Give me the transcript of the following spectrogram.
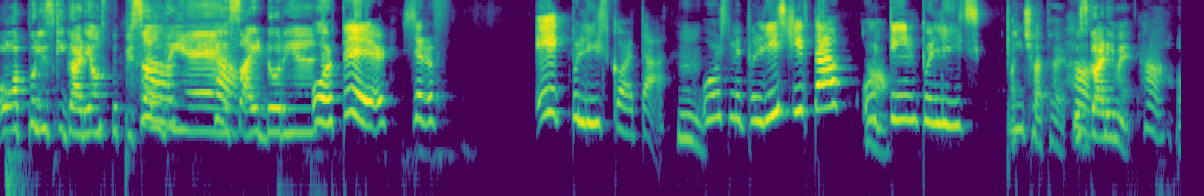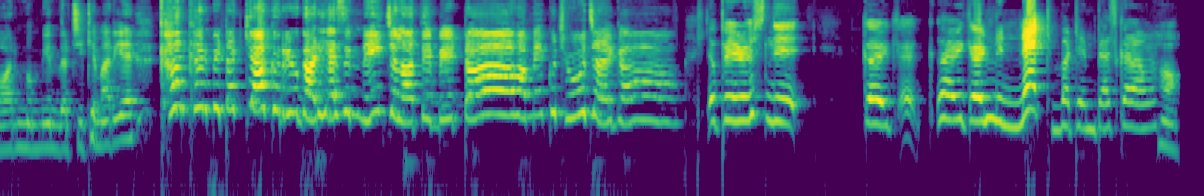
और पुलिस की गाड़ियाँ उस पर फिसल हाँ, रही हैं हाँ। साइड हो रही हैं। और फिर सिर्फ़ एक पुलिस कार था। और उसमें पुलिस चीफ था और हाँ। तीन पुलिस अच्छा था हाँ, उस गाड़ी में। हाँ। और मम्मी अंदर चीखे मारी है खर खर बेटा क्या कर रहे हो? गाड़ी ऐसे नहीं चलाते बेटा हमें कुछ हो जाएगा। तो फिर उसने कर कर कर नेट बटन प्रेस करा। हाँ।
